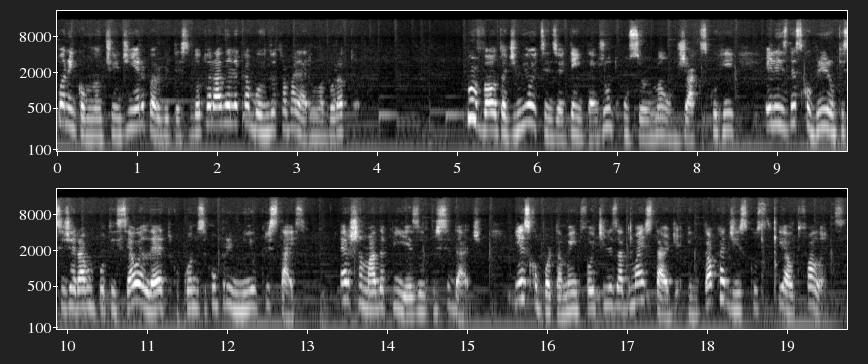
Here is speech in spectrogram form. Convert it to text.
Porém, como não tinha dinheiro para obter esse doutorado, ele acabou indo trabalhar em um laboratório. Por volta de 1880, junto com seu irmão Jacques Curie, eles descobriram que se gerava um potencial elétrico quando se comprimiam cristais, era chamada piezoeletricidade, e esse comportamento foi utilizado mais tarde em toca-discos e alto-falantes.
